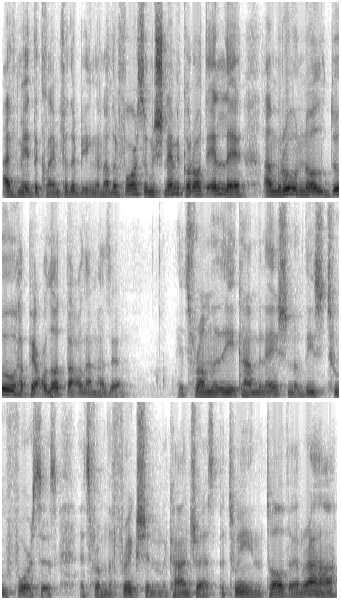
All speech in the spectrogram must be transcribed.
I've made the claim for there being another force. It's from the combination of these two forces. It's from the friction and the contrast between Tov and Ra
